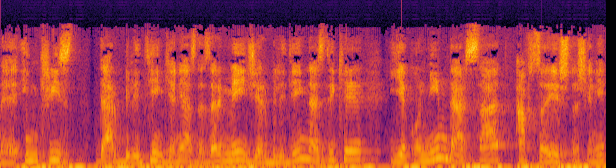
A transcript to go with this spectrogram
increase در bleeding یعنی از نظر major bleeding نزدیک یک و نیم درصد افزایش داشت. یعنی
